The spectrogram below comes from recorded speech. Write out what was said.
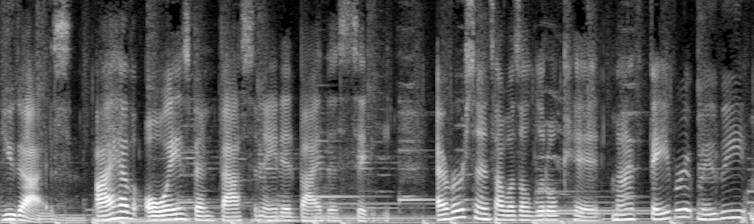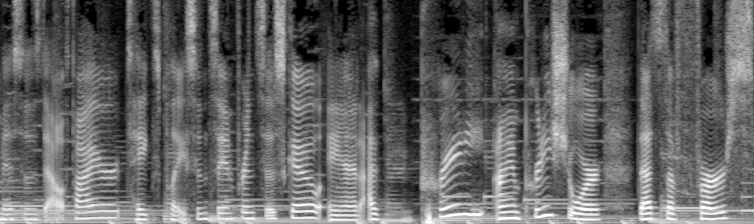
You guys, I have always been fascinated by this city. Ever since I was a little kid, my favorite movie, Mrs. Doubtfire, takes place in San Francisco, and I pretty I am pretty sure that's the first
